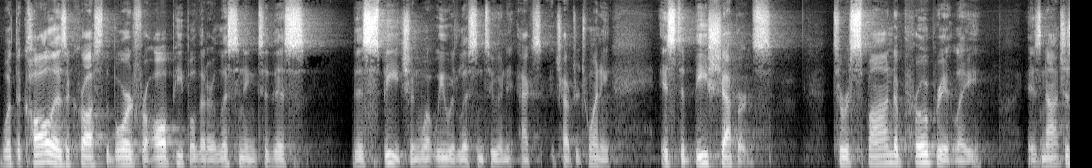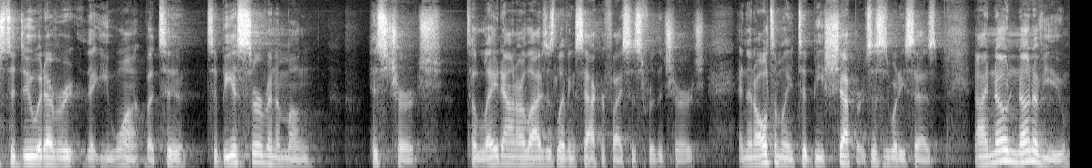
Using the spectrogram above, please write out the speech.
what the call is across the board for all people that are listening to this this speech and what we would listen to in Acts chapter 20 is to be shepherds. To respond appropriately is not just to do whatever that you want, but to, to be a servant among his church, to lay down our lives as living sacrifices for the church, and then ultimately to be shepherds. This is what he says. Now, I know none of you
